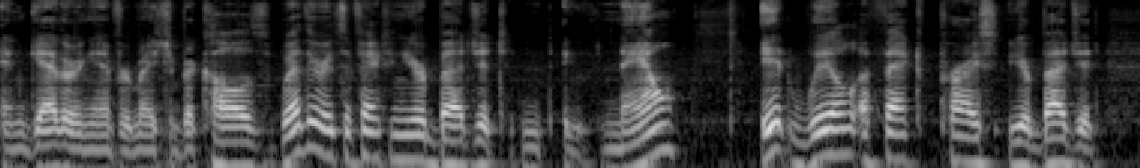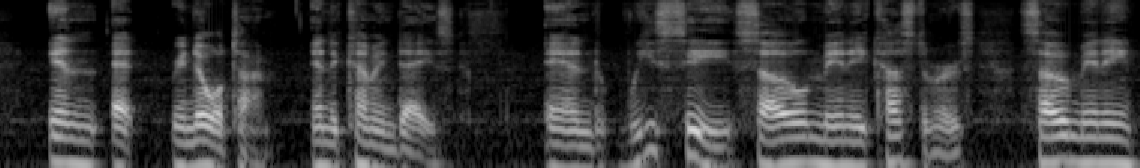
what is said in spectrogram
and gathering information because whether it's affecting your budget now it will affect price your budget in at renewal time in the coming days. And we see so many customers, so many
